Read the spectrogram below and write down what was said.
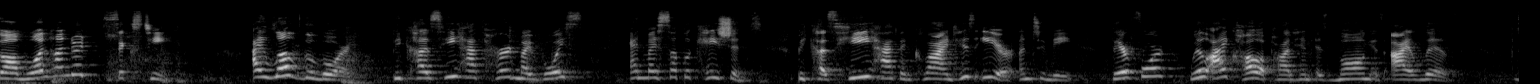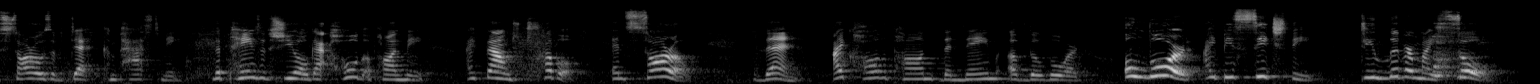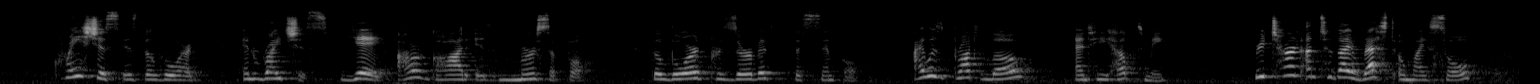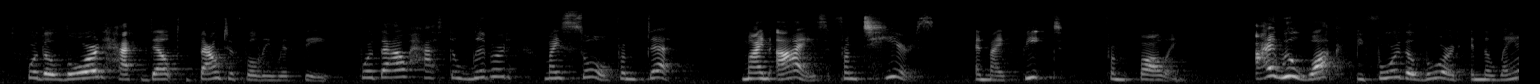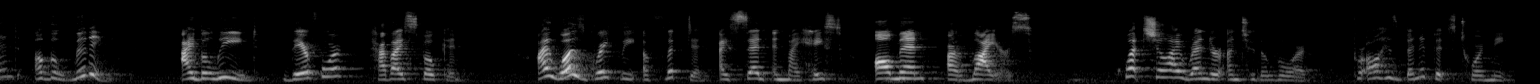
Psalm 116. I love the Lord because he hath heard my voice and my supplications, because he hath inclined his ear unto me. Therefore will I call upon him as long as I live. The sorrows of death compassed me, the pains of Sheol got hold upon me. I found trouble and sorrow. Then I called upon the name of the Lord. O Lord, I beseech thee, deliver my soul. Gracious is the Lord and righteous. Yea, our God is merciful. The Lord preserveth the simple. I was brought low, and he helped me. Return unto thy rest, O my soul, for the Lord hath dealt bountifully with thee. For thou hast delivered my soul from death, mine eyes from tears, and my feet from falling. I will walk before the Lord in the land of the living. I believed, therefore have I spoken. I was greatly afflicted. I said in my haste, All men are liars. What shall I render unto the Lord for all his benefits toward me?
